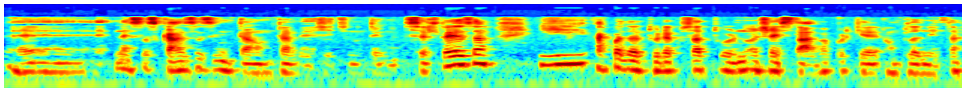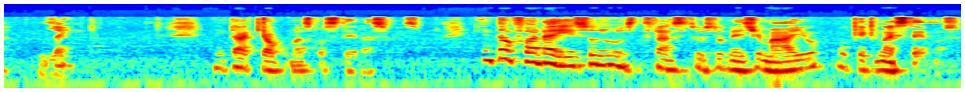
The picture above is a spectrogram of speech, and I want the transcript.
é, nessas casas, então também a gente não tem muita certeza. E a quadratura com Saturno já estava, porque é um planeta lento. Então, aqui algumas considerações. Então, fora isso, nos trânsitos do mês de maio, o que, que nós temos?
